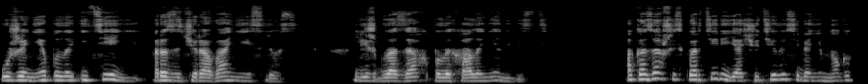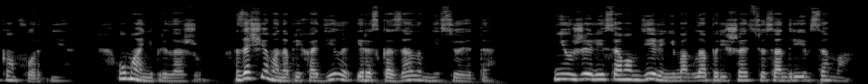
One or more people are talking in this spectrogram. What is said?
уже не было и тени разочарования и слез. Лишь в глазах полыхала ненависть. Оказавшись в квартире, я ощутила себя немного комфортнее. Ума не приложу. Зачем она приходила и рассказала мне все это? Неужели и в самом деле не могла порешать все с Андреем сама?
